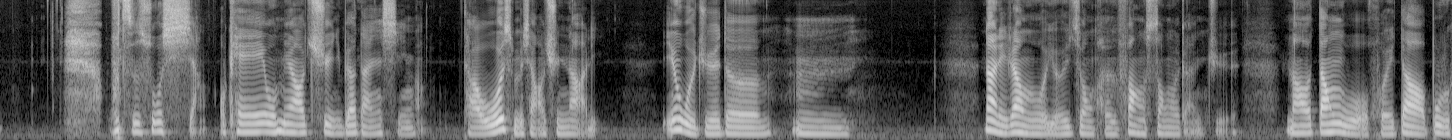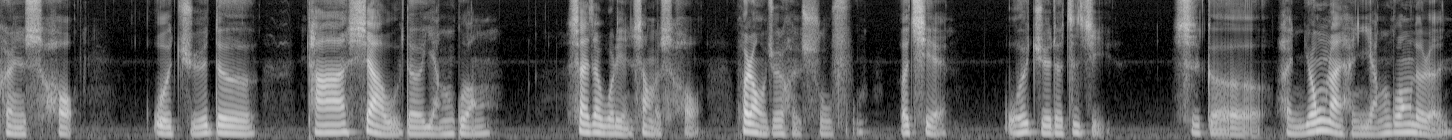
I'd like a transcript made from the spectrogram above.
我只是说想，OK，我们要去，你不要担心。好，我为什么想要去那里？因为我觉得，嗯，那里让我有一种很放松的感觉。然后当我回到布鲁克林的时候。我觉得他下午的阳光晒在我脸上的时候，会让我觉得很舒服，而且我会觉得自己是个很慵懒、很阳光的人。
